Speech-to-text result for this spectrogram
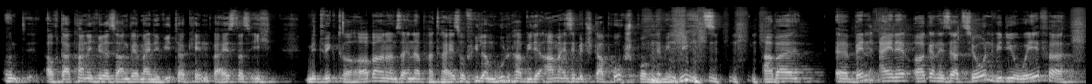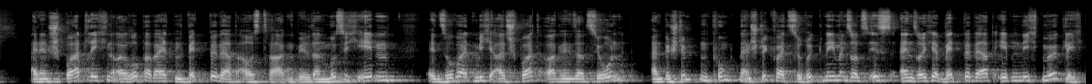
Und auch da kann ich wieder sagen, wer meine Vita kennt, weiß, dass ich mit Viktor Orban und seiner Partei so viel am Hut habe wie die Ameise mit Stabhochsprung, nämlich nichts. Aber äh, wenn eine Organisation wie die UEFA einen sportlichen europaweiten Wettbewerb austragen will, dann muss ich eben insoweit mich als Sportorganisation an bestimmten Punkten ein Stück weit zurücknehmen, sonst ist ein solcher Wettbewerb eben nicht möglich.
